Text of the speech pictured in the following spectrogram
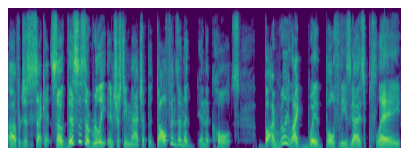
uh, for just a second. So this is a really interesting matchup. The Dolphins and the and the Colts but I really like way both of these guys play.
